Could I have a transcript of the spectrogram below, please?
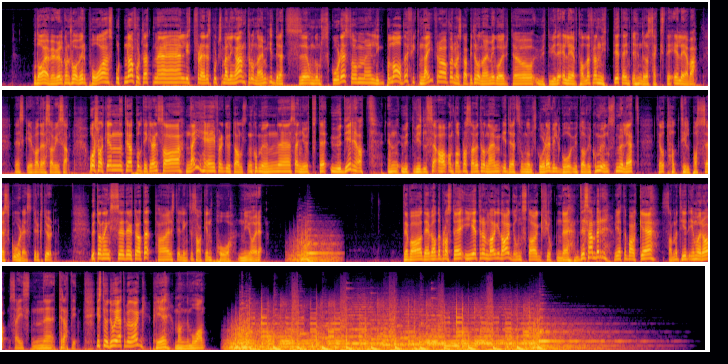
Og da er vi vel kanskje over på sporten, da. Fortsett med litt flere sportsmeldinger. Trondheim idrettsungdomsskole, som ligger på Lade, fikk nei fra formannskapet i Trondheim i går til å utvide elevtallet fra 90 til inntil 160 elever. Det skriver Adresseavisa. Årsaken til at politikerne sa nei, er ifølge uttalelsen kommunen eh, sender ut til Udir at en utvidelse av antall plasser ved Trondheim idrettsungdomsskole vil gå utover kommunens mulighet til å tilpasse skolestrukturen. Utdanningsdirektoratet tar stilling til saken på nyåret. Det var det vi hadde plass til i Trøndelag i dag, onsdag 14. desember. Vi er tilbake samme tid i morgen, 16.30. I studio i ettermiddag, Per Magne Moan.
